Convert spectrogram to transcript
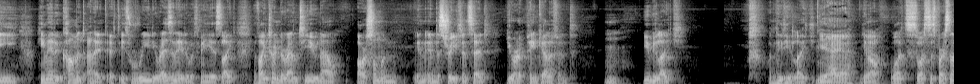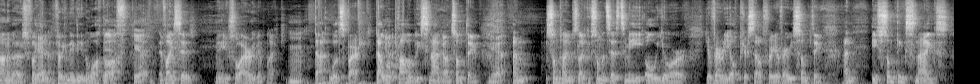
he he made a comment and it, it, it really resonated with me is like if I turned around to you now or someone in, in the street and said you're a pink elephant Hmm. you'd be like what an idiot like Yeah, yeah. you know what's what's this person on about fucking, Yeah. fucking idiot and walk off yeah. if I said mate you're so arrogant like mm. that will spark. That will probably snag on something. Yeah. and sometimes like if someone says to me oh you're you're very up yourself or you're very something and if something snags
